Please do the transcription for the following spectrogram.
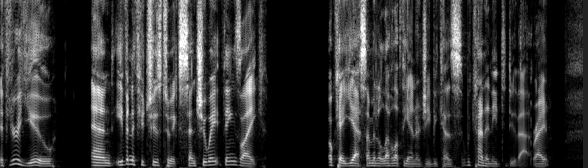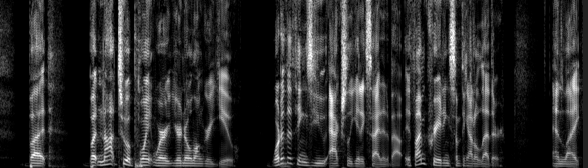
If you're you, and even if you choose to accentuate things like, okay, yes, I'm going to level up the energy because we kind of need to do that, right? But but not to a point where you're no longer you. What are the things you actually get excited about? If I'm creating something out of leather and like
